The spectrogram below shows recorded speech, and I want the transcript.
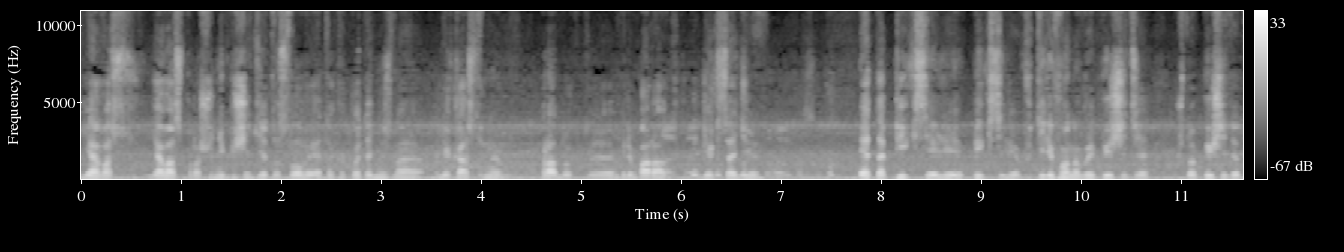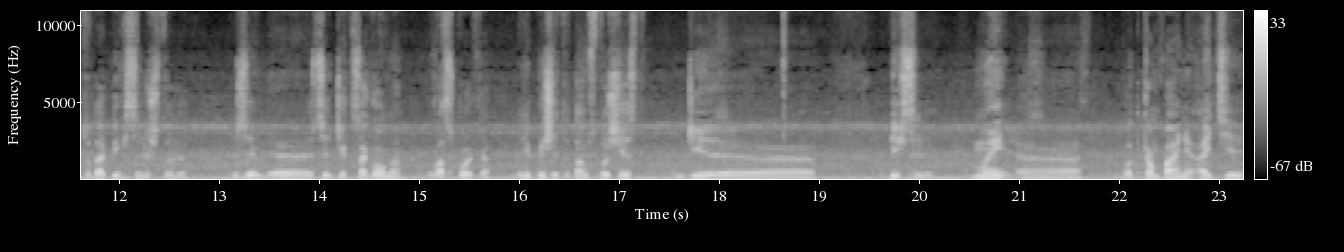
Я вас, я вас прошу, не пишите это слово. Это какой-то, не знаю, лекарственный продукт, э, препарат, гексоген. Это пиксели, пиксели. В телефоне вы пишете, что пишете туда пиксели, что ли? Э, гексагона у вас сколько? Или пишете там 106 ди- э, пикселей. Мы, э, вот компания IT,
